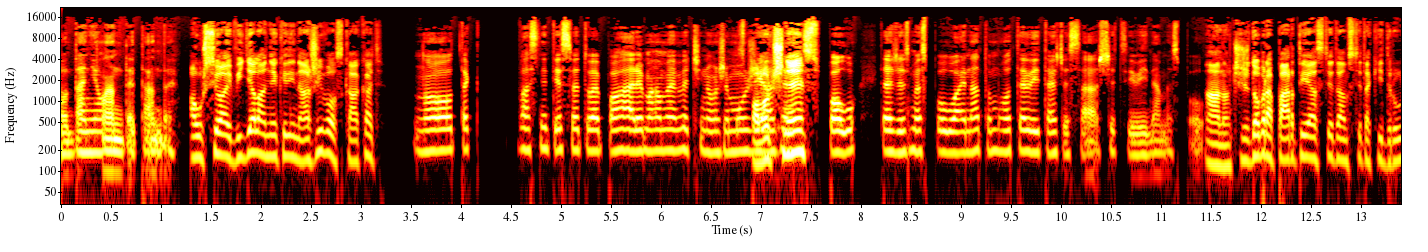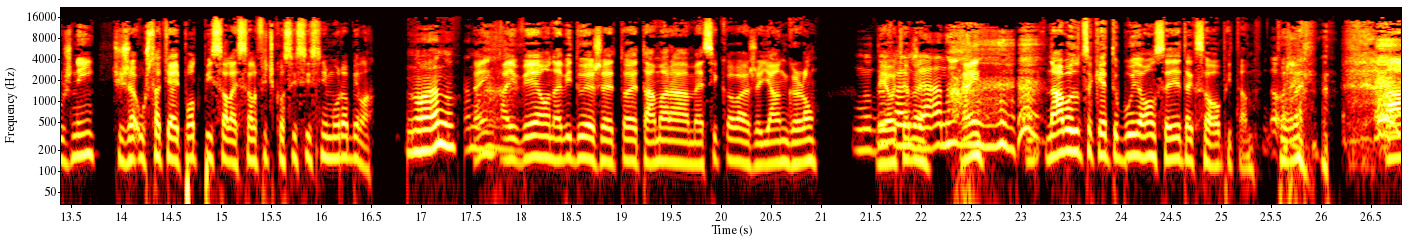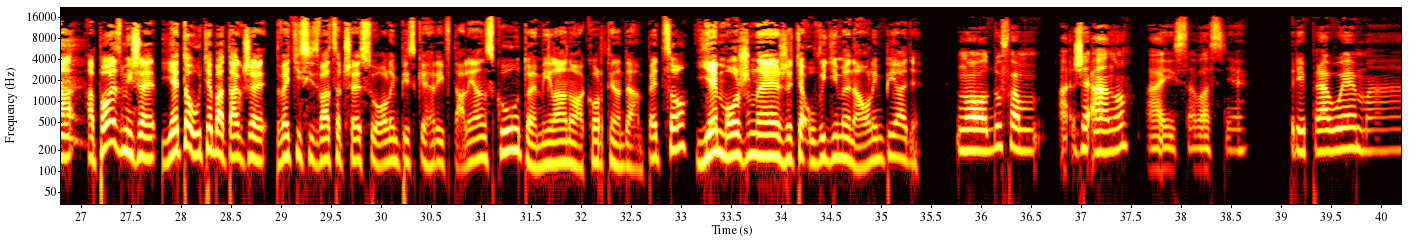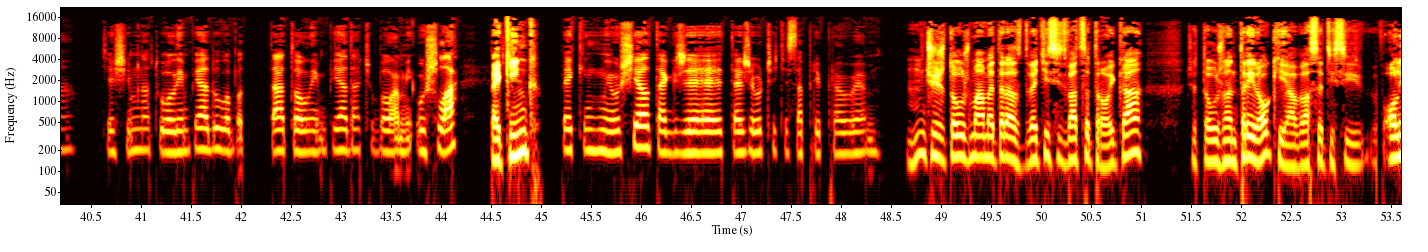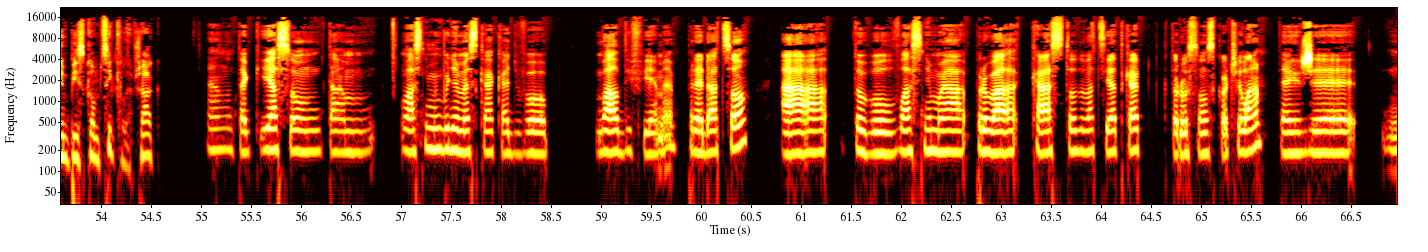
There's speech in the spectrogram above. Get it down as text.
Danielan Detande. A už si ho aj videla niekedy naživo skákať? No, tak vlastne tie svetové poháre máme väčšinou, že muži Spoločne? a ženy spolu. Takže sme spolu aj na tom hoteli, takže sa všetci vydáme spolu. Áno, čiže dobrá partia, ste tam, ste takí družní, čiže už sa ti aj podpísal, aj selfiečko si si s ním urobila. No áno. áno. Hej, aj vie, on eviduje, že to je Tamara Mesiková, že young girl. No Vie o dúfam, tebe? že áno. Hej? Na budúce, keď tu bude on sedieť, tak sa opýtam. Dobre. A, a povedz mi, že je to u teba tak, že 2026 sú olympijské hry v Taliansku, to je Milano a Cortina d'Ampezzo. Je možné, že ťa uvidíme na olympiáde? No dúfam, že áno. Aj sa vlastne pripravujem a teším na tú olympiádu, lebo táto olympiáda, čo bola, mi ušla. Peking. Peking mi ušiel, takže, takže určite sa pripravujem. Mhm, čiže to už máme teraz 2023, že to už len 3 roky a vlastne ty si v olympijskom cykle však. Áno, tak ja som tam, vlastne my budeme skákať vo Val di Fiemme, Predaco a to bol vlastne moja prvá K120, ktorú som skočila, takže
